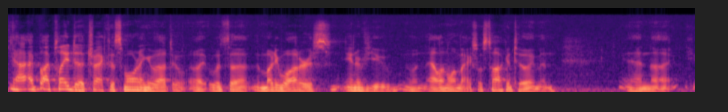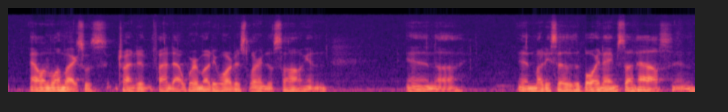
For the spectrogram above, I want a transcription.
Yeah, I, I played the track this morning about, uh, uh, the Muddy Waters interview when Alan Lomax was talking to him, and, and uh, Alan Lomax was trying to find out where Muddy Waters learned the song, and, and, uh, and Muddy says, a boy named Son House, and,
